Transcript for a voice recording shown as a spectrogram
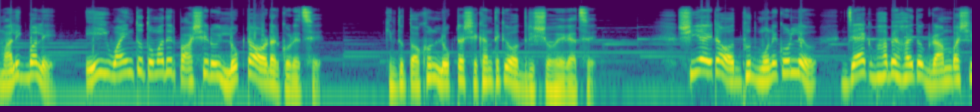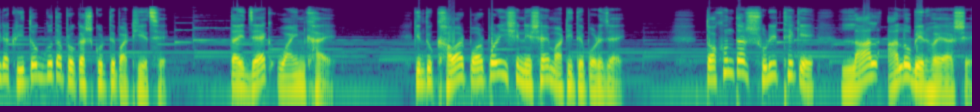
মালিক বলে, এই ওয়াইন তো তোমাদের পাশের ওই লোকটা অর্ডার করেছে। কিন্তু তখন লোকটা সেখান থেকে অদৃশ্য হয়ে গেছে। শিয়া এটা অদ্ভুত মনে করলেও জ্যাকভাবে হয়তো গ্রামবাসীরা কৃতজ্ঞতা প্রকাশ করতে পাঠিয়েছে। তাই জ্যাক ওয়াইন খায়। কিন্তু খাওয়ার পরপরই সে নেশায় মাটিতে পড়ে যায়। তখন তার শরীর থেকে লাল আলো বের হয়ে আসে।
